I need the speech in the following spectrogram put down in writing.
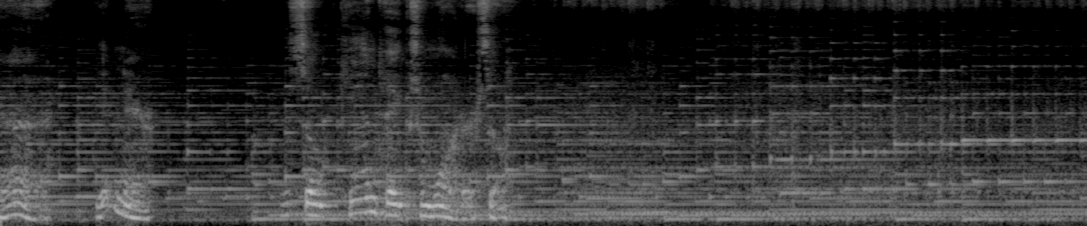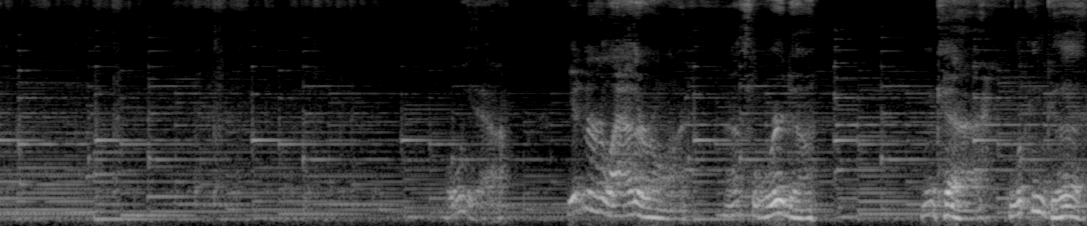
Okay, getting there. This soap can take some water, so. Oh yeah, getting our lather on. That's what we're doing. Okay, looking good.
